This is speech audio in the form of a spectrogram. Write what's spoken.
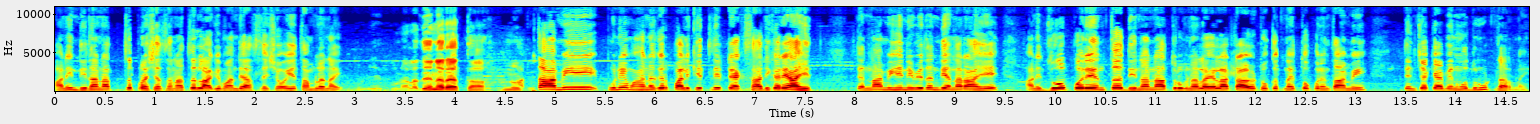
आणि दीनानाथचं प्रशासनाचं लागेबांधे असल्याशिवाय हे थांबलं नाही. तुम्ही हे कुणाला देणार आहे आता नोटीस आता आम्ही पुणे महानगरपालिकेतले टॅक्स अधिकारी आहेत. त्यांना आम्ही हे निवेदन देणार आहे. आणि जोपर्यंत दिनानाथ रुग्णालयाला टाळं ठोकत नाही तोपर्यंत आम्ही त्यांच्या कॅबिनमधून उठणार नाही.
